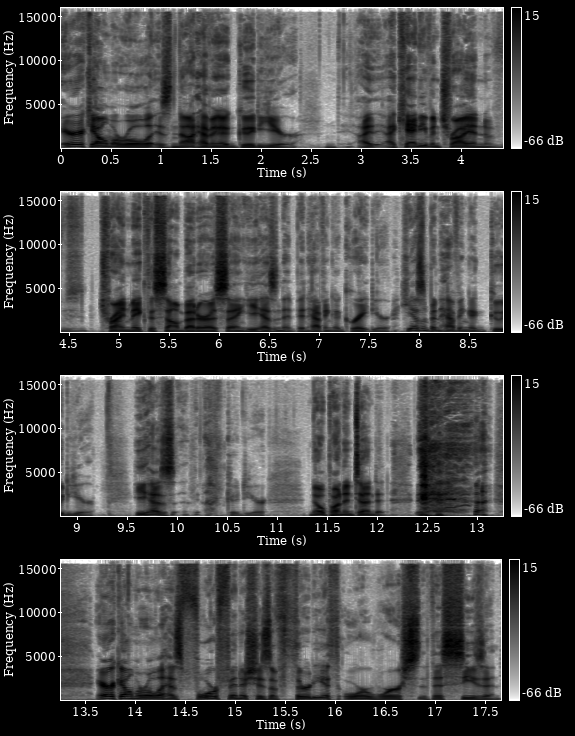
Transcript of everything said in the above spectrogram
Aric Almirola is not having a good year. I, I can't even try and try and make this sound better as saying he hasn't been having a great year. He hasn't been having a good year. He has a good year. No pun intended. Aric Almirola has four finishes of 30th or worse this season.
